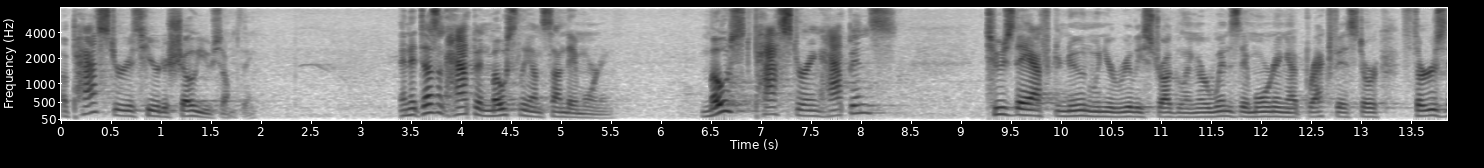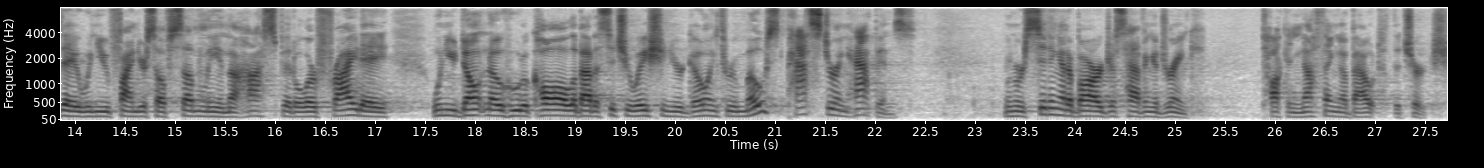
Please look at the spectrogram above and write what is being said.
a pastor is here to show you something. And it doesn't happen mostly on Sunday morning. Most pastoring happens Tuesday afternoon when you're really struggling, or Wednesday morning at breakfast, or Thursday when you find yourself suddenly in the hospital, or Friday when you don't know who to call about a situation you're going through. Most pastoring happens when we're sitting at a bar just having a drink, talking nothing about the church.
